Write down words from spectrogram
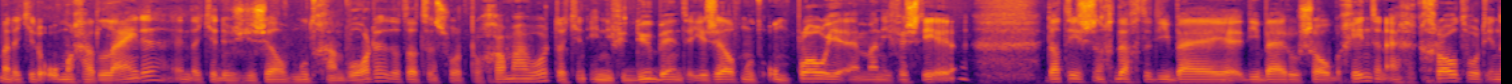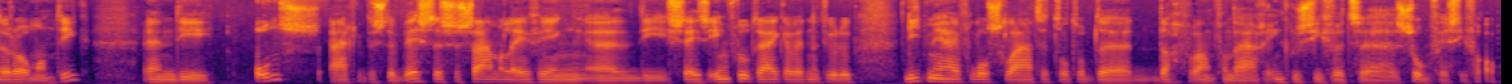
Maar dat je eronder gaat leiden. En dat je dus jezelf moet gaan worden. Dat dat een soort programma wordt. Dat je een individu bent en jezelf moet ontplooien en manifesteren. Dat is een gedachte die bij, die bij Rousseau begint. En eigenlijk groot wordt in de romantiek. En die ons, eigenlijk dus de westerse samenleving... Uh, die steeds invloedrijker werd natuurlijk... niet meer heeft losgelaten tot op de dag van vandaag... inclusief het uh, Songfestival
